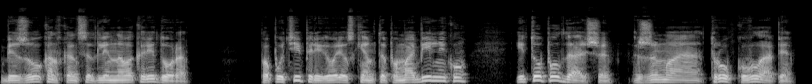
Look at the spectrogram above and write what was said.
без окон в конце длинного коридора. По пути переговорил с кем-то по мобильнику и топал дальше, сжимая трубку в лапе.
